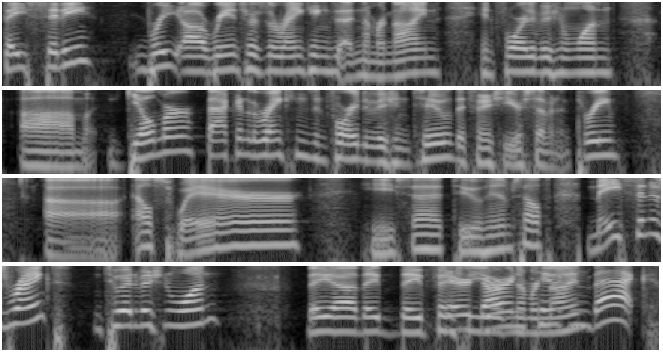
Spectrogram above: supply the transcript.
Bay City re, uh, re-enters the rankings at number 9 in 4A Division 1. Um, Gilmer back into the rankings in 4A Division 2. They finished the year 7 and 3. Uh, elsewhere, he said to himself, Mason is ranked in 2A Division 1. They uh they they finished They're the year number nine. back.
